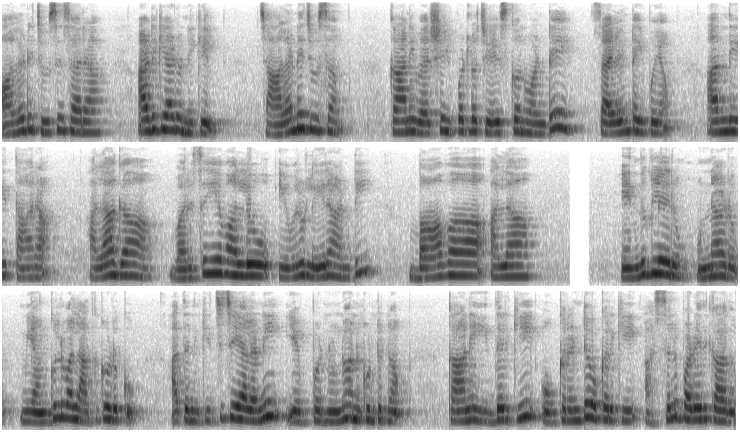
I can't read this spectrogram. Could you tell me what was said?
ఆల్రెడీ చూసేశారా? అడిగాడు నిఖిల్. చాలానే చూసాం కానీ వర్ష ఇప్పట్లో చేసుకోను అంటే సైలెంట్ అయిపోయాం. అంది తార. అలాగా? వరుసయ్యే వాళ్ళు ఎవరు లేరా ఆంటీ? బావా అలా? ఎందుకు లేరు? ఉన్నాడు. మీ అంకుల్ వాళ్ళ అక్క కొడుకు. అతనికి ఇచ్చి చేయాలని ఎప్పటి నుండో అనుకుంటున్నాం. కానీ ఇద్దరికి ఒకరంటే ఒకరికి అస్సలు పడేది కాదు.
